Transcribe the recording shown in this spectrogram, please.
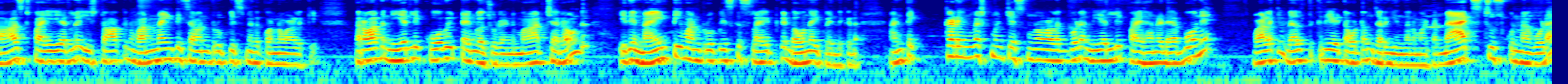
లాస్ట్ ఫైవ్ ఇయర్లో ఈ స్టాక్ని వన్ నైంటీ సెవెన్ రూపీస్ మీద కొన్న వాళ్ళకి. తర్వాత నియర్లీ కోవిడ్ టైంలో చూడండి మార్చ్ అరౌండ్ ఇది నైంటీ వన్ రూపీస్కి స్లైట్గా డౌన్ అయిపోయింది ఇక్కడ. అంటే ఇక్కడ ఇన్వెస్ట్మెంట్ చేసుకున్న వాళ్ళకి కూడా నియర్లీ ఫైవ్ హండ్రెడ్ అబోనే వాళ్ళకి వెల్త్ క్రియేట్ అవ్వడం జరిగిందనమాట. మ్యాక్స్ చూసుకున్నా కూడా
